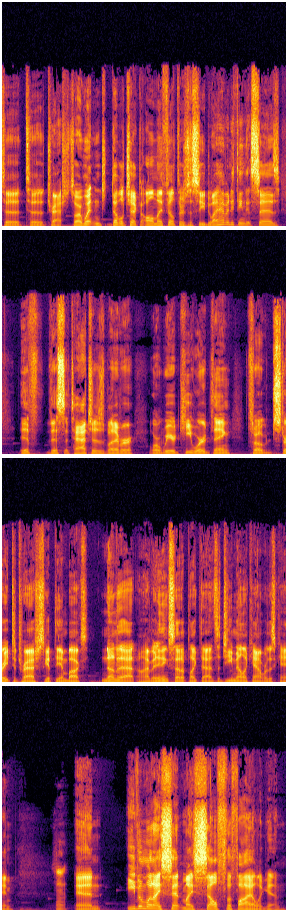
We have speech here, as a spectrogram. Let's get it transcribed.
to, to trash. So I went and double checked all my filters to see do I have anything that says if this attaches whatever or weird keyword thing, throw straight to trash, skip the inbox. None of that. I don't have anything set up like that. It's a Gmail account where this came. Hmm. And even when I sent myself the file again,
